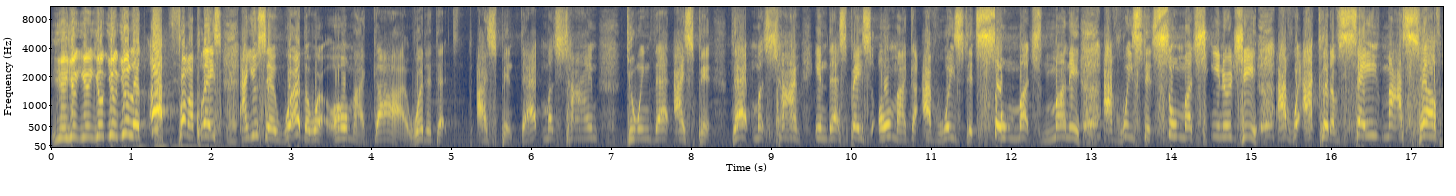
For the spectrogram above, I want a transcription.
You, you, you, you, you look up from a place and you say, Where the world? Oh my God, where did that? I spent that much time doing that. I spent that much time in that space. Oh my God, I've wasted so much money. I've wasted so much energy. I've, I could have saved myself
